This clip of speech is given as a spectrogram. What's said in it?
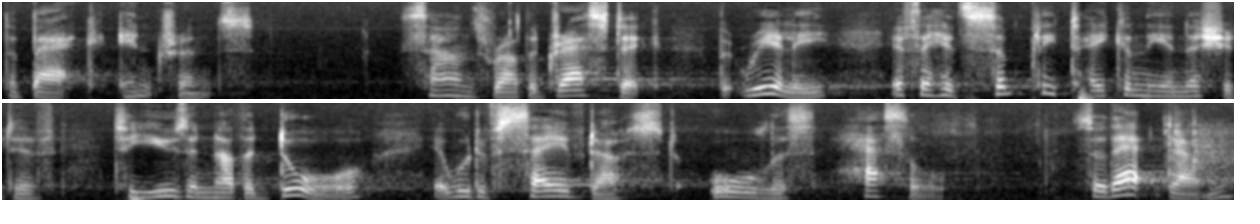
the back entrance. Sounds rather drastic, but really, if they had simply taken the initiative to use another door, it would have saved us all this hassle. So, that done,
